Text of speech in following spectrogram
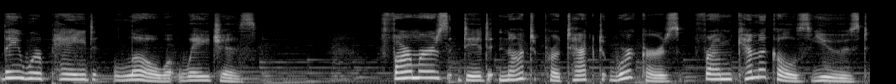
They were paid low wages farmers did not protect workers from chemicals used.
